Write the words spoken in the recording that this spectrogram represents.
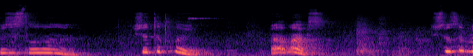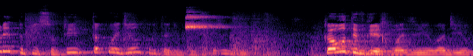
Что за слова? Что такое? А, Макс, что за бред написан? Ты такое делал когда-нибудь? Скажи мне. Кого ты в грех води- водил?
